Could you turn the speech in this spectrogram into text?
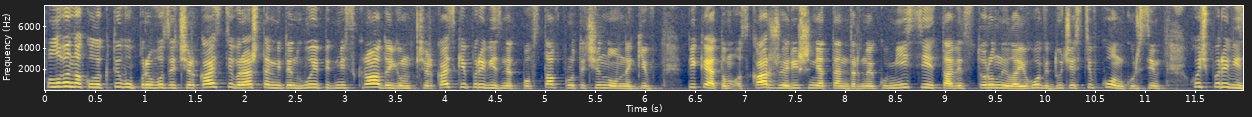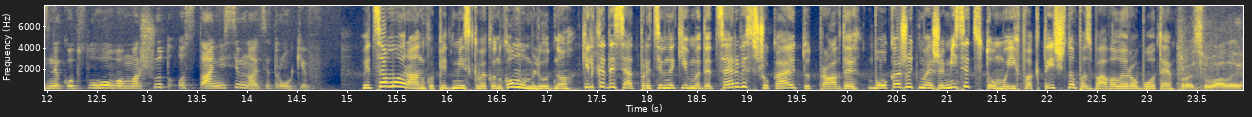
Половина колективу привозить черкасців, решта мітингує під міськрадою. Черкаський перевізник повстав проти чиновників. Пікетом оскаржує рішення тендерної комісії та відсторонила його від участі в конкурсі. Хоч перевізник обслуговував маршрут останні 17 років. Від самого ранку під міськвиконкомом людно. Кількадесят працівників медицервіс шукають тут правди. Бо, кажуть, майже місяць тому їх фактично позбавили роботи. Працювали,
